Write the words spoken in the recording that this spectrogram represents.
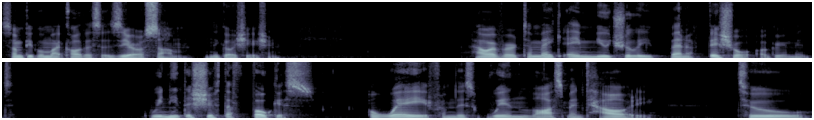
Some people might call this a zero sum negotiation. However, to make a mutually beneficial agreement, we need to shift the focus away from this win loss mentality to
